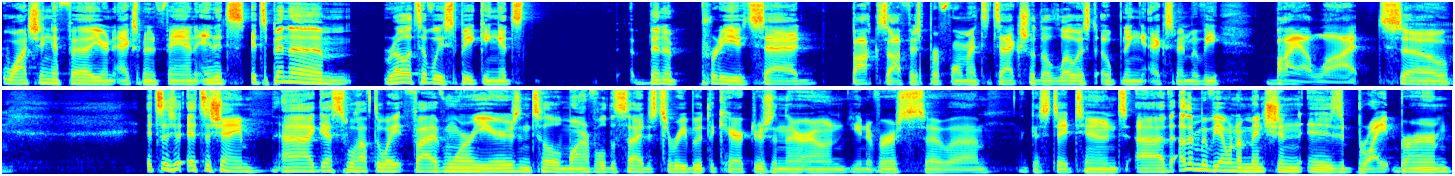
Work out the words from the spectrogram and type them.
watching if uh, you're an X Men fan, and it's it's been um relatively speaking, it's been a pretty sad box office performance. It's actually the lowest opening X Men movie by a lot. So. It's a it's a shame. Uh, I guess we'll have to wait five more years until Marvel decides to reboot the characters in their own universe. So um, I guess stay tuned. Uh, the other movie I want to mention is Brightburn.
